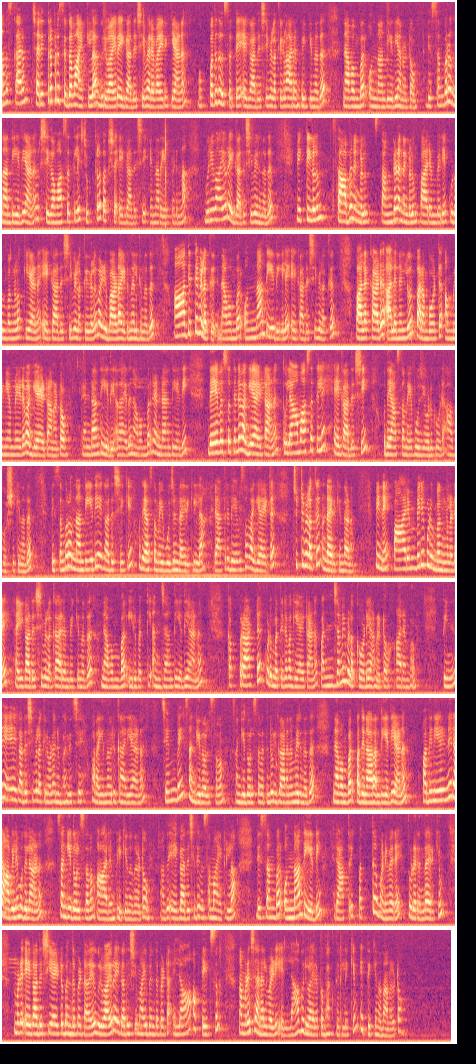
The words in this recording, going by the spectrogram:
നമസ്കാരം. ചരിത്രപ്രസിദ്ധമായിട്ടുള്ള ഗുരുവായൂർ ഏകാദശി വരവായിരിക്കുകയാണ്. മുപ്പത് ദിവസത്തെ ഏകാദശി വിളക്കുകൾ ആരംഭിക്കുന്നത് നവംബർ ഒന്നാം തീയതിയാണ് കേട്ടോ. ഡിസംബർ ഒന്നാം തീയതിയാണ് വൃശ്ചികമാസത്തിലെ ശുക്ലപക്ഷ ഏകാദശി എന്നറിയപ്പെടുന്ന ഗുരുവായൂർ ഏകാദശി വരുന്നത്. വ്യക്തികളും സ്ഥാപനങ്ങളും സംഘടനകളും പാരമ്പര്യ കുടുംബങ്ങളൊക്കെയാണ് ഏകാദശി വിളക്കുകൾ വഴിപാടായിട്ട് നൽകുന്നത്. ആദ്യത്തെ വിളക്ക് നവംബർ ഒന്നാം തീയതിയിലെ ഏകാദശി വിളക്ക് പാലക്കാട് അലനല്ലൂർ പറമ്പോട്ട് അമ്മിണിയമ്മയുടെ വകയായിട്ടാണ് കേട്ടോ. രണ്ടാം തീയതി അതായത് നവംബർ രണ്ടാം തീയതി ദേവസ്വത്തിന്റെ വകയായിട്ടാണ് തുലാമാസത്തിലെ ഏകാദശി ഉദയാസ്തമയ പൂജയോടുകൂടി ആഘോഷിക്കുന്നത്. ഡിസംബർ ഒന്നാം തീയതി ഏകാദശിക്ക് ഉദയാസ്തമയ പൂജ ഉണ്ടായിരിക്കില്ല. രാത്രി ദേവസ്വം വകയായിട്ട് ചുറ്റുവിളക്ക് ഉണ്ടായിരിക്കുന്നതാണ്. പിന്നെ പാരമ്പര്യ കുടുംബങ്ങളുടെ ഏകാദശി വിളക്ക് ആരംഭിക്കുന്നത് നവംബർ ഇരുപത്തി അഞ്ചാം തീയതിയാണ്. കപ്രാട്ട് കുടുംബത്തിന്റെ വകയായിട്ടാണ് പഞ്ചമി വിളക്കോടെയാണ് കേട്ടോ ആരംഭം. പിന്നെ ഏകാദശി വിളക്കിനോടനുബന്ധിച്ച് പറയുന്ന ഒരു കാര്യമാണ്. ചെമ്പൈ സംഗീതോത്സവം. സംഗീതോത്സവത്തിന്റെ ഉദ്ഘാടനം വരുന്നത് നവംബർ പതിനാറാം തീയതിയാണ്. പതിനേഴിന് രാവിലെ മുതലാണ് സംഗീതോത്സവം ആരംഭിക്കുന്നത് കേട്ടോ. അത് ഏകാദശി ദിവസമായിട്ടുള്ള ഡിസംബർ ഒന്നാം തീയതി രാത്രി പത്ത് മണിവരെ തുടരുന്നതായിരിക്കും. നമ്മുടെ ഏകാദശിയായിട്ട് ബന്ധപ്പെട്ട അതായത് ഗുരുവായൂർ ഏകാദശിയുമായി ബന്ധപ്പെട്ട എല്ലാ അപ്ഡേറ്റ്സും നമ്മുടെ ചാനൽ വഴി എല്ലാ ഗുരുവായൂരപ്പ ഭക്തരിലേക്കും എത്തിക്കുന്നതാണ് കേട്ടോ.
